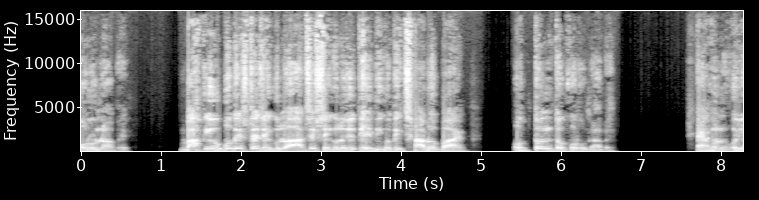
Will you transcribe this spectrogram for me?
করুণ হবে। বাকি উপদেশটা যেগুলো আছে, সেগুলো যদি এদিক ওদিক ছাড়ও পায়, অত্যন্ত করুণ হবে। এখন ওই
